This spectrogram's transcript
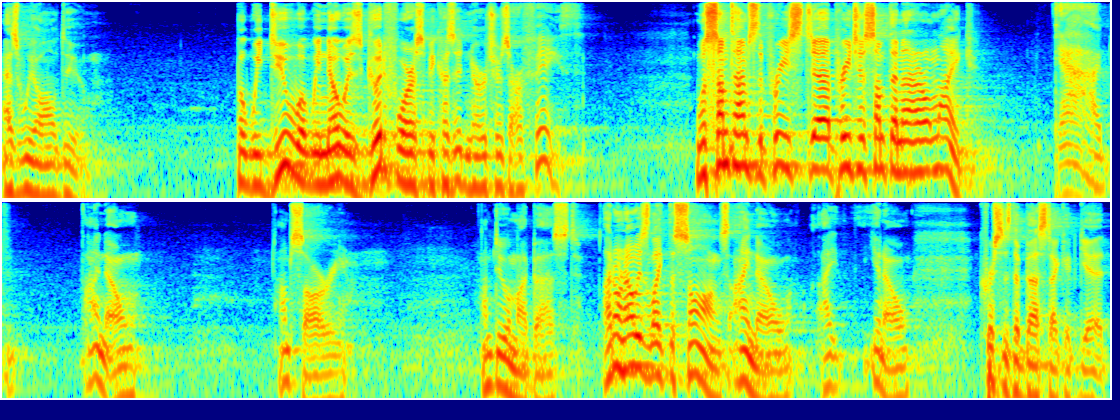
as we all do. But we do what we know is good for us because it nurtures our faith. Well, sometimes the priest uh, preaches something I don't like. Yeah, I, I know. I'm sorry. I'm doing my best. I don't always like the songs. I know. I, you know, Chris is the best I could get.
